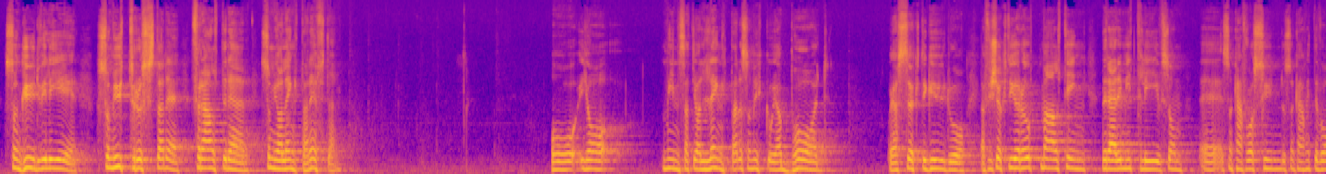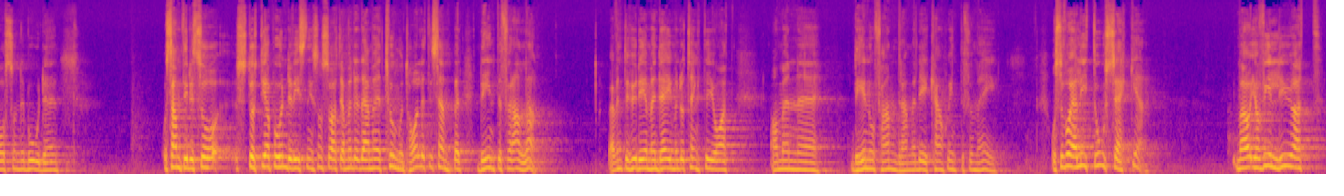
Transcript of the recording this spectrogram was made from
som Gud ville ge, som utrustade för allt det där som jag längtade efter. Och jag minns att jag längtade så mycket och jag bad och jag sökte Gud och jag försökte göra upp med allting det där i mitt liv som, eh, som kanske var synd och som kanske inte var som det borde. Och samtidigt så stötte jag på undervisning som sa att ja, men det där med tungotalet till exempel, det är inte för alla. Jag vet inte hur det är med dig, men då tänkte jag att ja, men, eh, det är nog för andra, men det är kanske inte för mig. Och så var jag lite osäker. Jag ville ju att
